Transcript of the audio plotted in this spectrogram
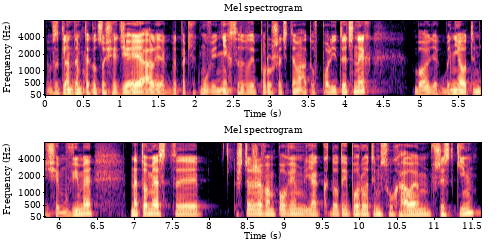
względem tego, co się dzieje, ale jakby tak jak mówię, nie chcę tutaj poruszać tematów politycznych, bo jakby nie o tym dzisiaj mówimy. Natomiast y, szczerze wam powiem, jak do tej pory o tym słuchałem wszystkim,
